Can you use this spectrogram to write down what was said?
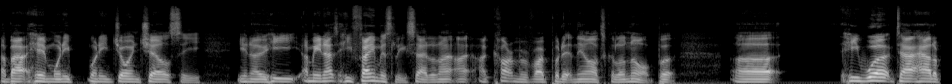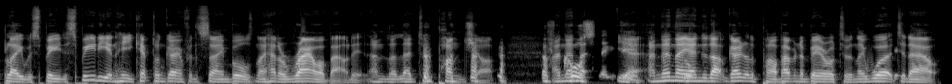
about him when he when he joined Chelsea you know he I mean as he famously said and I I, I can't remember if I put it in the article or not but uh, he worked out how to play with Speedie. Speedie and he kept on going for the same balls, and they had a row about it, and that led to a punch up. of and course, then they, yeah, and then they ended up going to the pub, having a beer or two, and they worked it out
